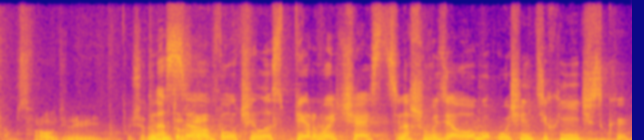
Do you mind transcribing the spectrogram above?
там цифрового телевидения. То есть У это нас будет э, развиваться. получилась первая часть нашего диалога очень технической.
